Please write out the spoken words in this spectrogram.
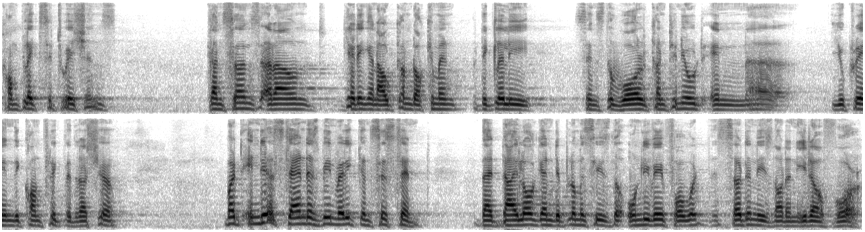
complex situations, concerns around getting an outcome document, particularly since the war continued in uh, Ukraine, the conflict with Russia. But India's stand has been very consistent that dialogue and diplomacy is the only way forward. This certainly is not an era of war.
